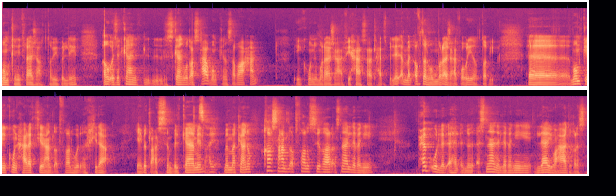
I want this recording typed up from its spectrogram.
ممكن يتراجع الطبيب بالليل. أو إذا كان كان وضع صعب ممكن صباحا يكون المراجعة في حال صارت الحادث بالليل. أما الأفضل هو المراجعة الفورية للطبيب. آه ممكن يكون حالات كثير عند الأطفال هو الانخلاع يعني بيطلع السم بالكامل صحيح. من مكانه خاصة عند الأطفال الصغار أسنان اللبنية بحب أقول للأهل أنه الأسنان اللبنية لا يعاد غرسها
